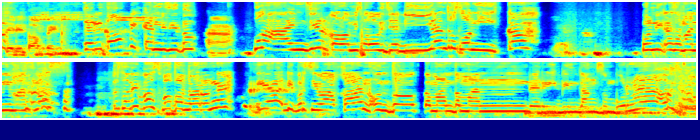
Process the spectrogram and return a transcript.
Jadi topik. Jadi topik kan di situ. Ah. Wah anjir kalau misalnya lo jadian terus lo nikah Lo nikah sama nih mas mas Terus nanti pas foto barengnya Iya dipersilakan untuk teman-teman dari Bintang Sempurna Untuk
